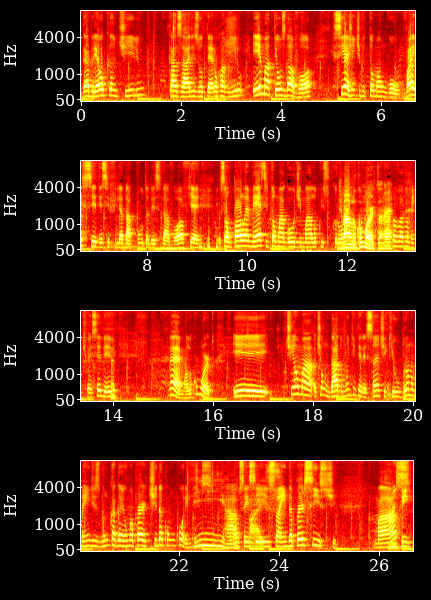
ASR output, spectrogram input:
Gabriel Cantilho, Casares, Otero, Ramiro e Matheus Davó. Se a gente tomar um gol, vai ser desse filha da puta desse Davó, porque o São Paulo é mestre tomar gol de maluco escroto. De maluco morto, Então né? provavelmente vai ser dele. É, maluco morto. E tinha, uma, tinha um dado muito interessante que o Bruno Mendes nunca ganhou uma partida com o Corinthians. Ih, rapaz. Não sei se isso ainda persiste. Mas. Mas tem,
